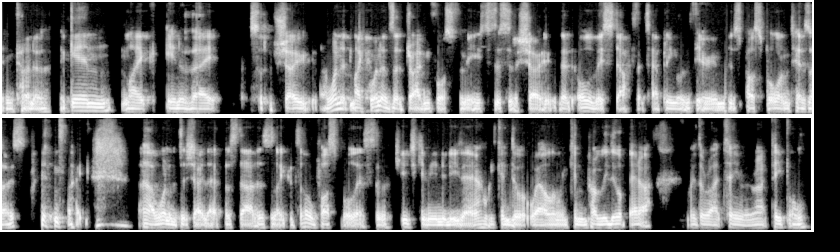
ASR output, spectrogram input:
and kind of again like innovate sort of show i wanted like one of the driving force for me is to sort of show that all of this stuff that's happening on ethereum is possible on tezos. Like i wanted to show that for starters. Like it's all possible. There's a huge community there. We can do it well and we can probably do it better with the right team and the right people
